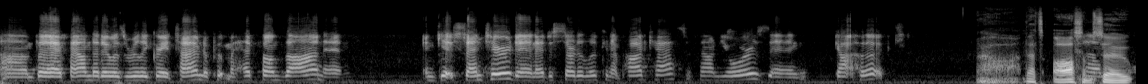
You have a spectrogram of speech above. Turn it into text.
Um, but I found that it was a really great time to put my headphones on and and get centered. And I just started looking at podcasts and found yours and got hooked. Oh, that's awesome! Um, so,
